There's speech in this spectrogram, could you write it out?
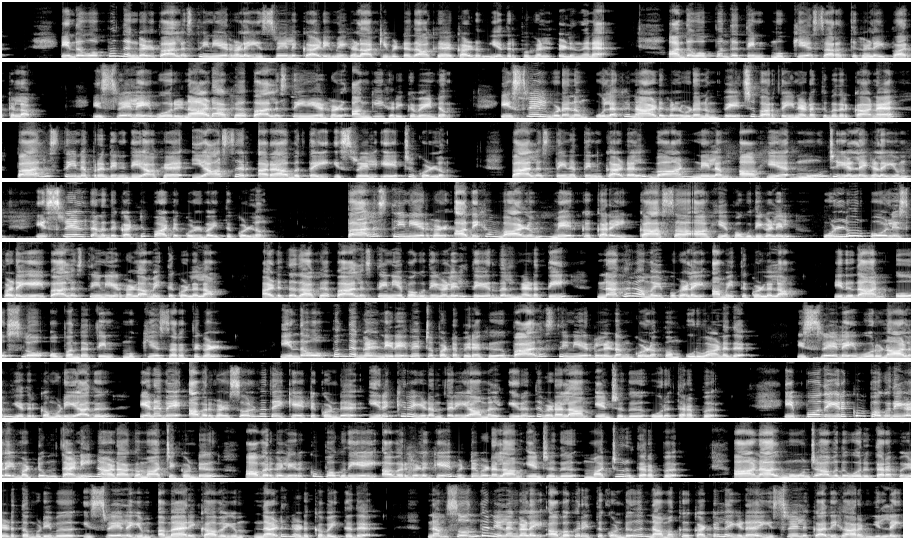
இந்த ஒப்பந்தங்கள் பாலஸ்தீனியர்களை இஸ்ரேலுக்கு அடிமைகளாக்கி விட்டதாக கடும் எதிர்ப்புகள் எழுந்தன. அந்த ஒப்பந்தத்தின் முக்கிய சரத்துகளை பார்க்கலாம். இஸ்ரேலை ஒரு நாடாக பாலஸ்தீனியர்கள் அங்கீகரிக்க வேண்டும். இஸ்ரேல் உடனும் உலக நாடுகளுடனும் பேச்சுவார்த்தை நடத்துவதற்கான பாலஸ்தீன பிரதிநிதியாக யாசர் அராபத்தை இஸ்ரேல் ஏற்றுக்கொள்ளும். பாலஸ்தீனத்தின் கடல் வான் நிலம் ஆகிய மூன்று எல்லைகளையும் இஸ்ரேல் தனது கட்டுப்பாட்டுக்குள் வைத்துக் கொள்ளும். பாலஸ்தீனியர்கள் அதிகம் வாழும் மேற்கு கரை காசா ஆகிய பகுதிகளில் உள்ளூர் போலீஸ் படையை பாலஸ்தீனியர்கள் அமைத்துக் கொள்ளலாம். அடுத்ததாக பாலஸ்தீனிய பகுதிகளில் தேர்தல் நடத்தி நகர அமைப்புகளை அமைத்துக் கொள்ளலாம். இதுதான் ஓஸ்லோ ஒப்பந்தத்தின் முக்கிய சரத்துகள். இந்த ஒப்பந்தங்கள் நிறைவேற்றப்பட்ட பிறகு பாலஸ்தீனியர்களிடம் குழப்பம் உருவானது. இஸ்ரேலை ஒரு நாளும் எதிர்க்க முடியாது. எனவே அவர்கள் சொல்வதை கேட்டுக்கொண்டு இருக்கிற இடம் தெரியாமல் இருந்து விடலாம் என்றது ஒரு தரப்பு. இப்போது இருக்கும் பகுதிகளை மட்டும் தனி நாடாக மாற்றிக்கொண்டு அவர்கள் இருக்கும் பகுதியை அவர்களுக்கே விட்டுவிடலாம் என்றது மற்றொரு தரப்பு. ஆனால் மூன்றாவது ஒரு தரப்பு எடுத்த முடிவு இஸ்ரேலையும் அமெரிக்காவையும் நடுநடுக்க வைத்தது. நம் சொந்த நிலங்களை அபகரித்து கொண்டு நமக்கு கட்டளையிட இஸ்ரேலுக்கு அதிகாரம் இல்லை.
